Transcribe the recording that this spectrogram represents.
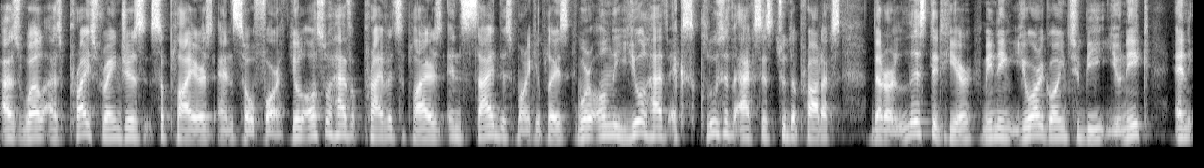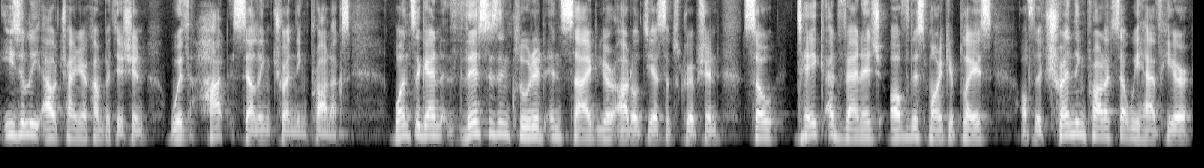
As well as price ranges, suppliers, and so forth. You'll also have private suppliers inside this marketplace where only you'll have exclusive access to the products that are listed here, meaning you are going to be unique and easily outshine your competition with hot selling trending products. Once again, this is included inside your AutoDS subscription, so take advantage of this marketplace, of the trending products that we have here,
